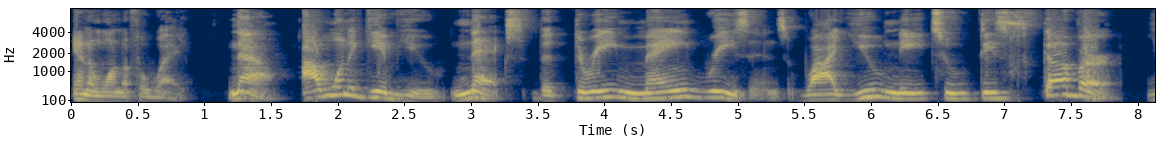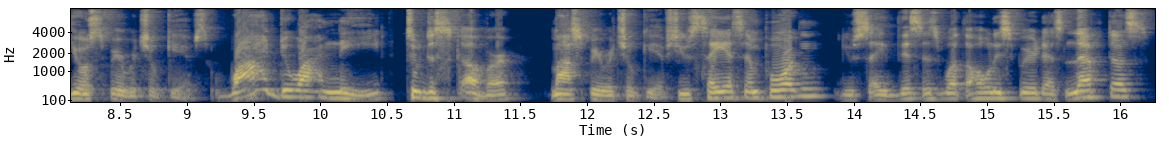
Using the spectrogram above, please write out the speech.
in a wonderful way. Now, I want to give you next the three main reasons why you need to discover your spiritual gifts. Why do I need to discover my spiritual gifts? You say it's important. You say this is what the Holy Spirit has left us.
